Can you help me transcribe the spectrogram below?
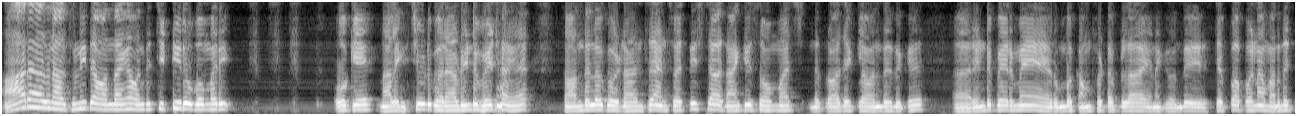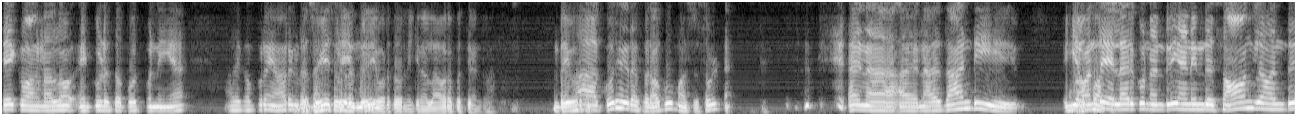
ஆறாவது நாள் சுனிதா வந்தாங்க வந்து சிட்டி ரூபம் மாதிரி ஓகே நாளைக்கு ஸ்டூடியோக்கு வரேன் அப்படின்ட்டு போயிட்டாங்க. ஸோ அந்தளவுக்கு ஒரு dance and Swathishta thank you so much இந்த ப்ராஜெக்ட்ல வந்ததுக்கு. ரெண்டு பேருமே ரொம்ப கம்ஃபர்டபுளாக எனக்கு வந்து ஸ்டெப் அப் பண்ணா மறந்து டேக் வாங்கினாலும் என் கூட சப்போர்ட் பண்ணீங்க. அதுக்கப்புறம் யாருக்கு சுயேட்சை எம்எல்ஏ ஒருத்தர் நிக்கிறாள் அவரை பத்தி ரெண்டு கொரியோகிராஃபர் அபு மாஸ்டர் சொல்லிட்டேன். அதை தாண்டி இங்க வந்து எல்லாருக்கும் நன்றி. அண்ட் இந்த சாங்ல வந்து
